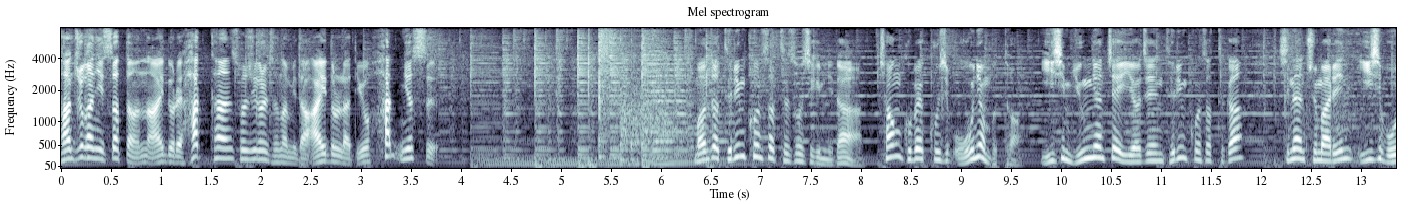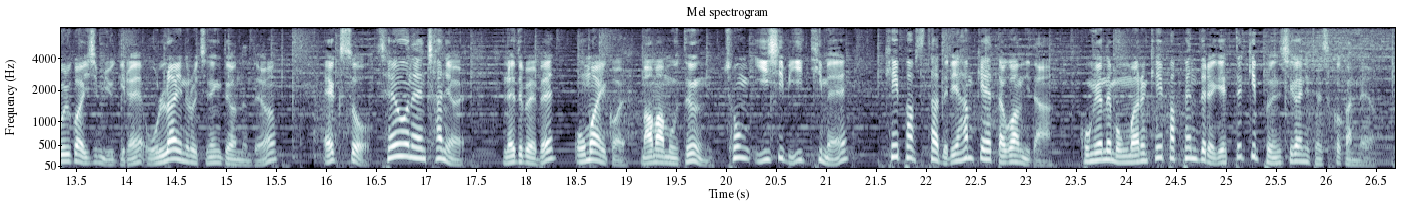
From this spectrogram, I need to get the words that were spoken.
한 주간 있었던 아이돌의 핫한 소식을 전합니다. 아이돌 라디오 핫 뉴스. 먼저 드림 콘서트 소식입니다. 1995년부터 26년째 이어진 드림 콘서트가 지난 주말인 25일과 26일에 온라인으로 진행되었는데요. 엑소, 세훈 and 찬열, 레드벨벳, 오마이걸, 마마무 등 총 22팀의 K-팝 스타들이 함께했다고 합니다. 공연에 목마른 K-팝 팬들에게 뜻깊은 시간이 됐을 것 같네요.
